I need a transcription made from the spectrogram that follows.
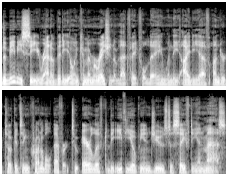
The BBC ran a video in commemoration of that fateful day when the IDF undertook its incredible effort to airlift the Ethiopian Jews to safety in mass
